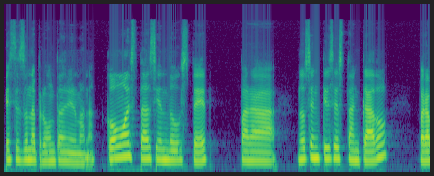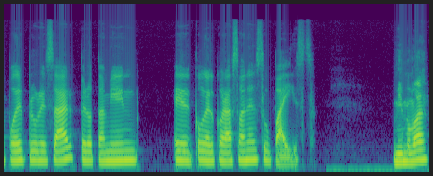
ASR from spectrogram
esta es una pregunta de mi hermana, ¿cómo está haciendo usted para no sentirse estancado, para poder progresar, pero también eh, con el corazón en su país? Mi mamá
